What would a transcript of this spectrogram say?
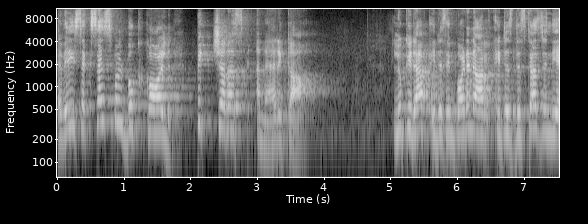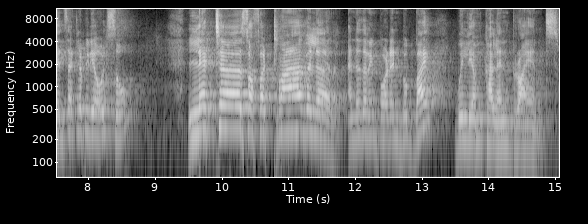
a very successful book called Picturesque America. Look it up, it is important, or it is discussed in the encyclopedia also. Letters of a Traveler, another important book by William Cullen Bryant.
